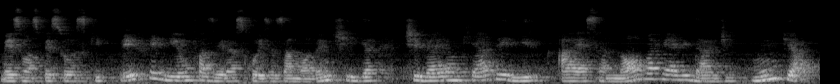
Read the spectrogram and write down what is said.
mesmo as pessoas que preferiam fazer as coisas à moda antiga tiveram que aderir a essa nova realidade mundial.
